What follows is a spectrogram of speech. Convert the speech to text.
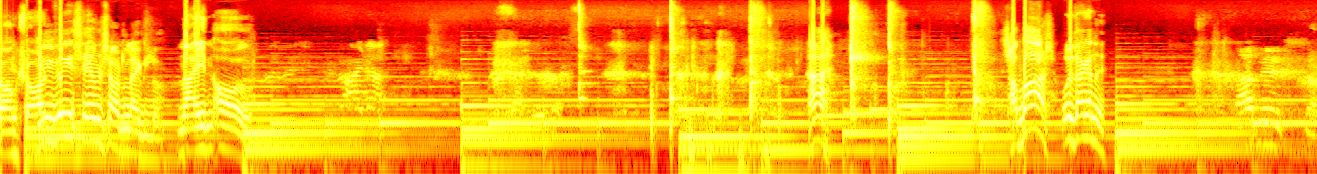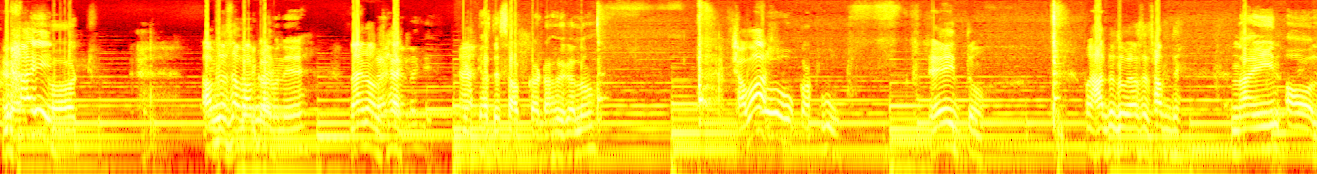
wrong shot same shot লাগল। নাইন অল হ্যাঁ। সাবাস ওই জায়গা নেই আপনার সব আপনার কারণে নাই না হ্যাঁ। হাতে সাপ কাটা হয়ে গেল। সাবাস ও কাকু। এই তো। হাতে ধরে আছে সাপ দে। নাইন অল।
